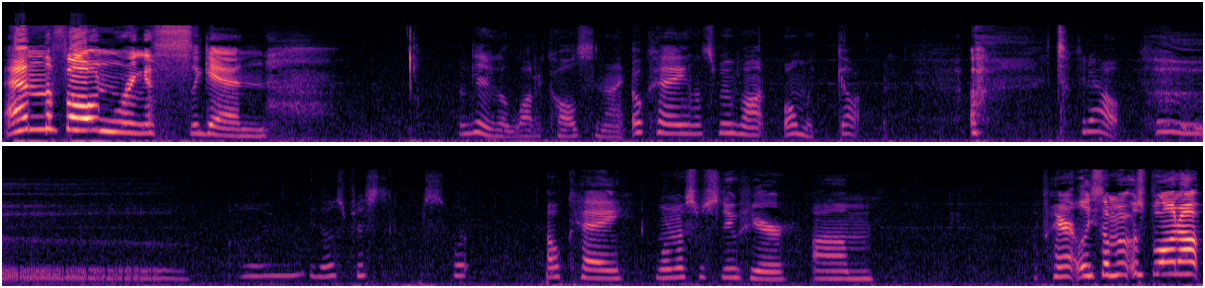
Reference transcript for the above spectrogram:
And the phone ringeth again. I'm getting a lot of calls tonight. Okay, let's move on. Oh my god. It out. um, those pistons? What? Okay, what am I supposed to do here? Um, apparently some of it was blown up.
